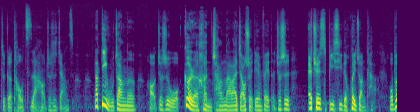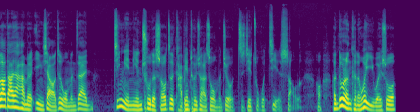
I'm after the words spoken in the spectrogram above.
这个投资啊，好，就是这样子。那第五张呢？好，就是我个人很常拿来缴水电费的，就是 HSBC 的汇转卡。我不知道大家还有没有印象哦？就是我们在今年年初的时候，这个卡片推出来的时候，我们就有直接做过介绍了。好，很多人可能会以为说，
